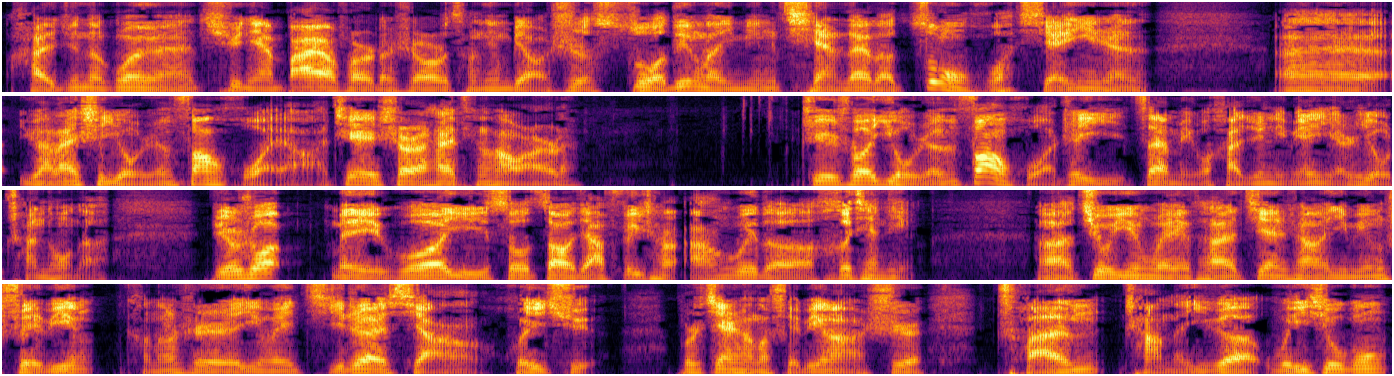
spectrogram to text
海军的官员去年八月份的时候曾经表示，锁定了一名潜在的纵火嫌疑人。呃，原来是有人放火呀，这事儿还挺好玩的。至于说有人放火，这一在美国海军里面也是有传统的。比如说，美国一艘造价非常昂贵的核潜艇，啊，就因为它舰上一名水兵，可能是因为急着想回去，不是舰上的水兵啊，是船厂的一个维修工，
